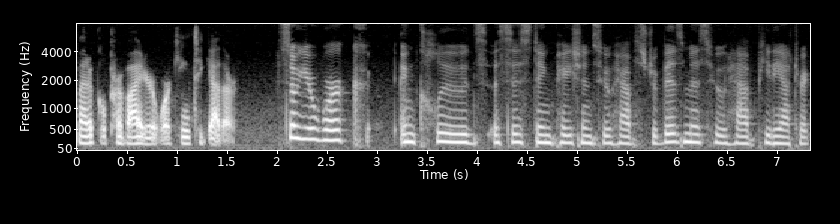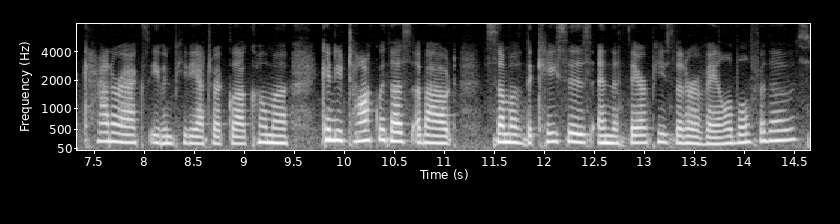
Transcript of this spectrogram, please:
medical provider working together. So your work includes assisting patients who have strabismus, who have pediatric cataracts, even pediatric glaucoma. Can you talk with us about some of the cases and the therapies that are available for those?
